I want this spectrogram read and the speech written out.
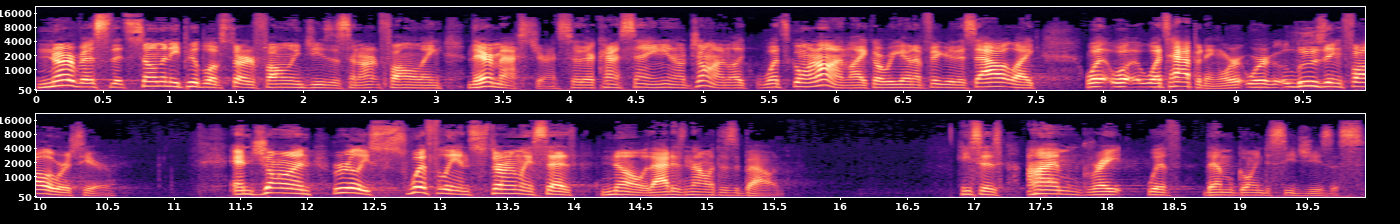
nervous that so many people have started following Jesus and aren't following their master. And so they're kind of saying, you know, John, like, what's going on? Like, are we going to figure this out? Like, what, what, what's happening? We're, we're losing followers here. And John really swiftly and sternly says, no, that is not what this is about. He says, I'm great with them going to see Jesus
